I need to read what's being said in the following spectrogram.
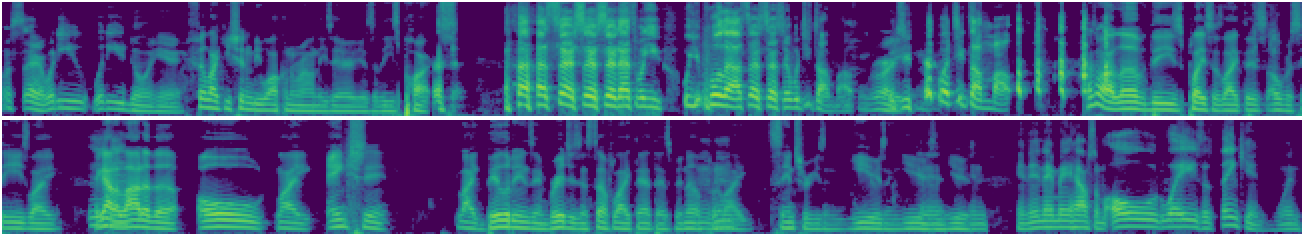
Oh, sir, what are you what are you doing here? I feel like you shouldn't be walking around these areas of these parks. sir, sir, sir, that's what you who you pull out, sir, sir, sir. What you talking about? right. What you, what you talking about? That's why I love these places like this overseas. Like they got a Mhm. lot of the old, like ancient, like buildings and bridges and stuff like that that's been up Mhm. for like centuries and years and years and years. and and then they may have some old ways of thinking when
